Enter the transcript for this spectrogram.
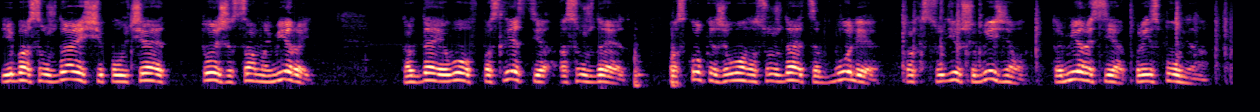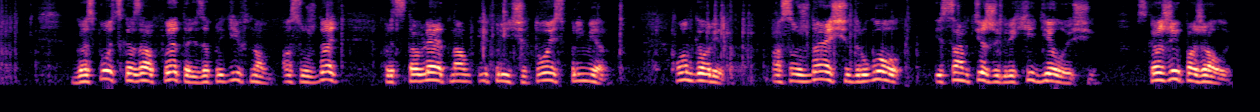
Ибо осуждающий получает той же самой мерой, когда его впоследствии осуждают. Поскольку же он осуждается более, как судивший ближнего, то мера сия преисполнена. Господь, сказав это и запретив нам осуждать, представляет нам и притчи, то есть пример. Он говорит, осуждающий другого и сам те же грехи делающий. Скажи, пожалуй,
